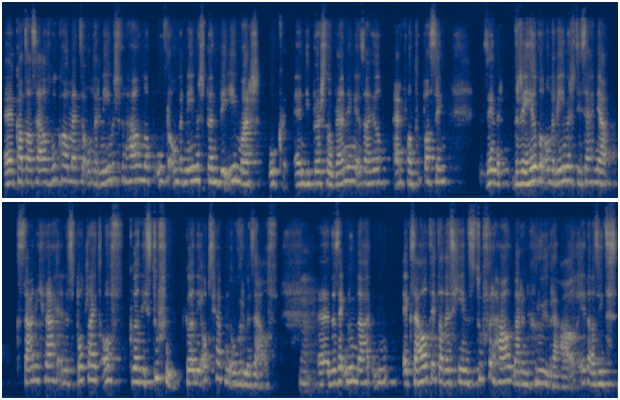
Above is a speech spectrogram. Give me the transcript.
Eh, ik had dat zelf ook al met de ondernemersverhalen op overondernemers.be, maar ook in die personal branding is dat heel erg van toepassing. Zijn er, er zijn heel veel ondernemers die zeggen, ja, ik sta niet graag in de spotlight of ik wil niet stoeven, ik wil niet opscheppen over mezelf. Ja. Uh, dus ik noem dat, ik zeg altijd, dat is geen stoefverhaal, maar een groeiverhaal. Hè. Dat is iets,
